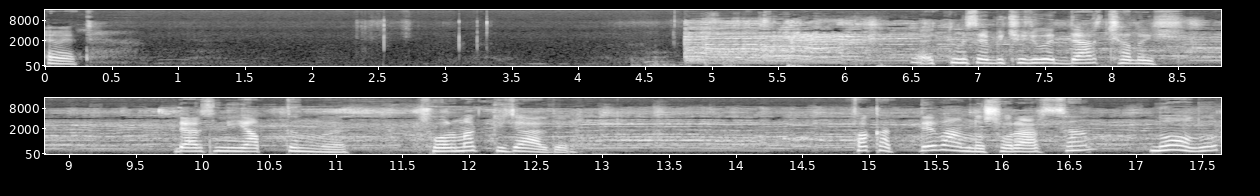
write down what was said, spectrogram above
Evet. Evet, mesela bir çocuğa ders çalış. Dersini yaptın mı? Sormak güzeldir. Fakat devamlı sorarsan ne olur?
